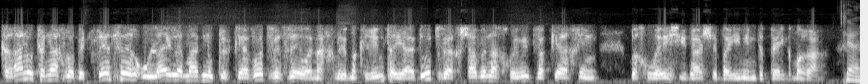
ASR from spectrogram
קראנו תנ"ך בבית ספר, אולי למדנו פרקי אבות וזהו, אנחנו מכירים את היהדות ועכשיו אנחנו יכולים להתווכח עם בחורי ישיבה שבאים עם דפי גמרא. כן.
